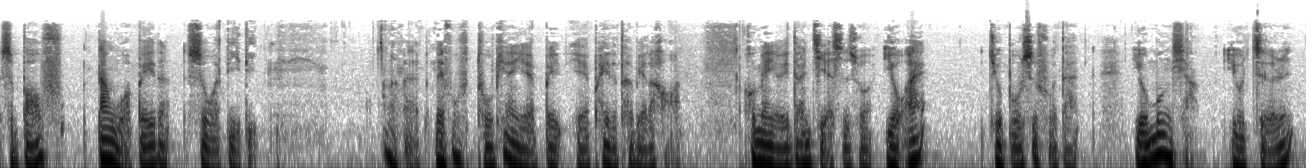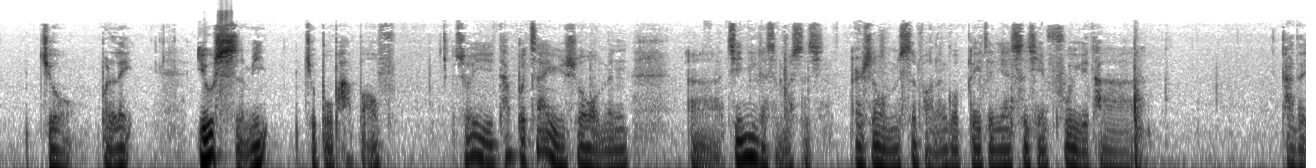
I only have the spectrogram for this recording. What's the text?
是包袱，但我背的是我弟弟。”那幅图片也背也配的特别的好。后面有一段解释说：“有爱就不是负担，有梦想有责任就不累，有使命就不怕包袱。”所以它不在于说我们呃经历了什么事情，而是我们是否能够对这件事情赋予它它的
